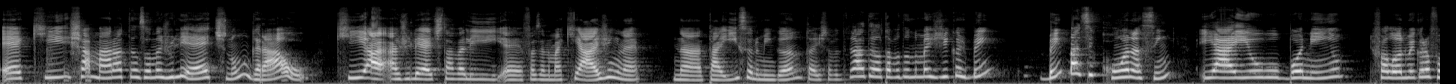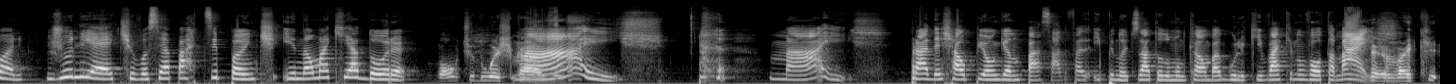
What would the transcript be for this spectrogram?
é que chamaram a atenção da Juliette num grau que a, a Juliette estava ali é, fazendo maquiagem, né? Na Thaís, se eu não me engano. Thaís tava, ela tava dando umas dicas bem, bem basicona, assim. E aí o Boninho falou no microfone: Juliette, você é participante e não maquiadora. Volte duas casas. Mas. Mas. Pra deixar o Pyong ano passado hipnotizar todo mundo, que é um bagulho que vai que não volta mais. É, vai que,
